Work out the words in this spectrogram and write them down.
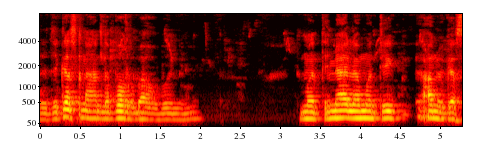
ते गॅस ना आणला बरं भाऊ बहिणीने म्हणते मी आलं म्हणते आणू गॅस.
